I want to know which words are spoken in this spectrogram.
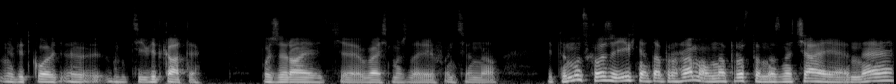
відко... е, ці відкати пожирають весь можливий функціонал. І тому, схоже, їхня та програма вона просто назначає не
